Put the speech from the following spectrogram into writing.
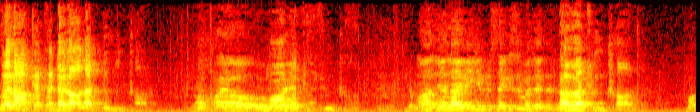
bir felakete delalettir hünkârım. Yapma ya. Maalesef hünkârım. Cemaziye Layli 28'i mi dedin? Evet hünkârım. Bak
